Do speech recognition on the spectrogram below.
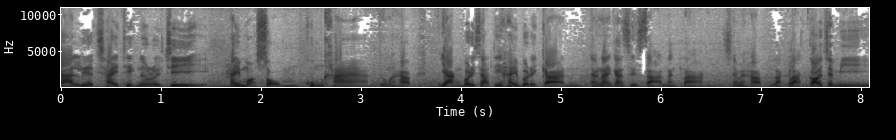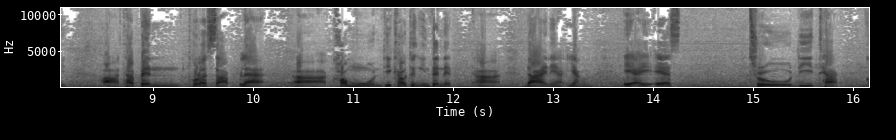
การเลือกใช้เทคโนโลยีให้เหมาะสมคุ้มค่าถูกไหมครับอย่างบริษัทที่ให้บริการทางด้านการสื่อสารต่างๆใช่ไหมครับหลักๆก็จะมีอ่าถ้าเป็นโทรศัพท์และอ่าข้อมูลที่เข้าถึงอินเทอร์เน็ตอ่าได้เนี่ยอย่าง AIS True d t a c ก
